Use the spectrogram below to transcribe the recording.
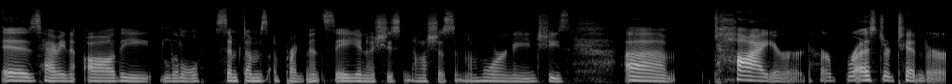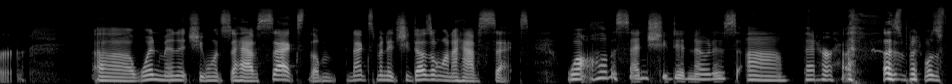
is having all the little symptoms of pregnancy. You know, she's nauseous in the morning. She's um, tired. Her breasts are tender. Uh, one minute she wants to have sex, the next minute she doesn't want to have sex. Well, all of a sudden she did notice uh, that her husband was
